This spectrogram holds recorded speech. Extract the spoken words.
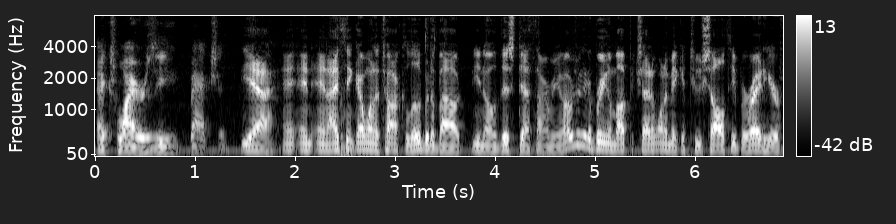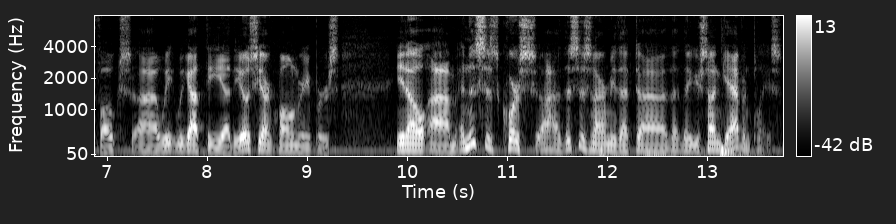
X, Y, or Z faction." Yeah, and, and, and I think I want to talk a little bit about you know this Death Army. I was going to bring them up because I don't want to make it too salty, but right here, folks, uh, we, we got the uh, the Ossiarch Bonereapers. You know, um, and this is of course uh, this is an army that, uh, that that your son Gavin plays.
